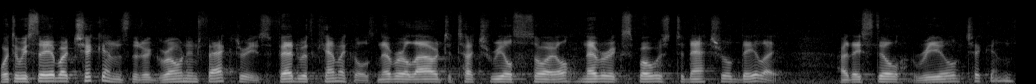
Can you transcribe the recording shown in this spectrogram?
What do we say about chickens that are grown in factories, fed with chemicals, never allowed to touch real soil, never exposed to natural daylight? Are they still real chickens?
